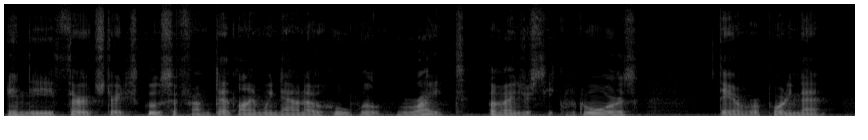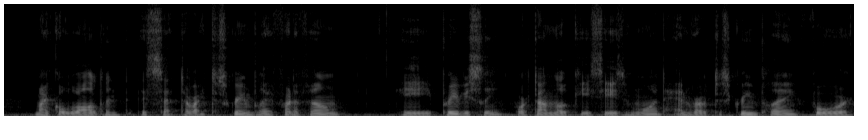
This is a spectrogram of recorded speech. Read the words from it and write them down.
In the third straight exclusive from Deadline, we now know who will write Avengers Secret Wars. They are reporting that Michael Waldron is set to write the screenplay for the film, he previously worked on Loki Season 1 and wrote the screenplay for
